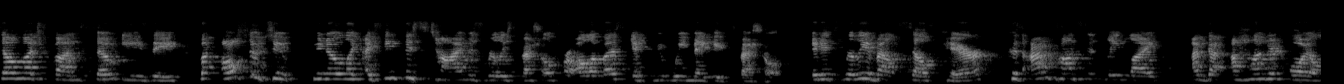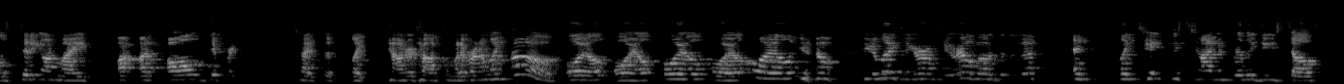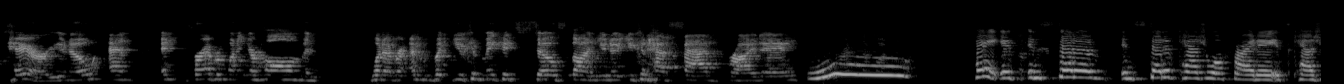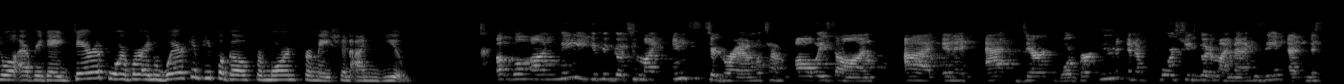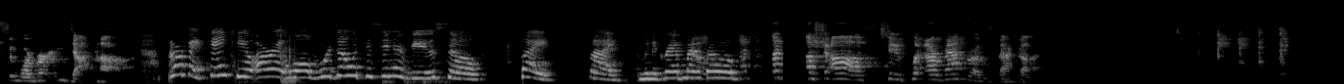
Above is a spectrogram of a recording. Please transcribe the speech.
So much fun, so easy. But also too, you know, like I think this time is really special for all of us if we make it special. And it's really about self care because I'm constantly like I've got a hundred oils sitting on my on, on all different types of like countertops and whatever. And I'm like, oh, oil, oil, oil, oil, oil. You know, do your legs, do your arms, do your elbows, da, da, da. and like take this time and really do self care. You know, and and for everyone in your home and whatever. And but you can make it so fun. You know, you can have Fab Friday. Ooh. Hey, it's instead of instead of casual Friday, it's casual every day. Derek Warburton, where can people go for more information on you? Uh, well, on me, you can go to my Instagram, which I'm always on, uh, and it's at Derek Warburton. And of course, you can go to my magazine at MrWarburton.com. Perfect. Thank you. All right. Well, we're done with this interview. So, bye. Bye. I'm going to grab my No, robe. Let's, let's rush off to put our bathrobes back on.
